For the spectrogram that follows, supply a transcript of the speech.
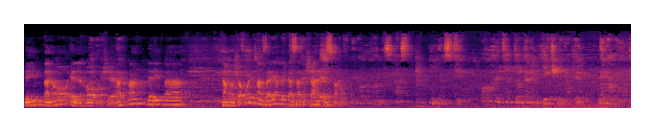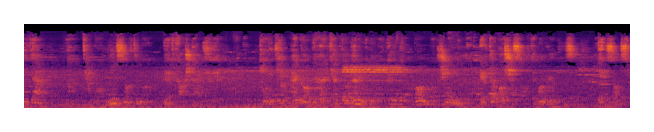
به این بنا الحاق میشه. حتما برید و تماشا کنید. منظری هم دارید از سطح شهر اصفهان. یک دیگر تمامی ساختمان بهداشت است تولیدی هنگام حرکت دادن با ماشین ارتباش ساختمان را نیز احساس.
